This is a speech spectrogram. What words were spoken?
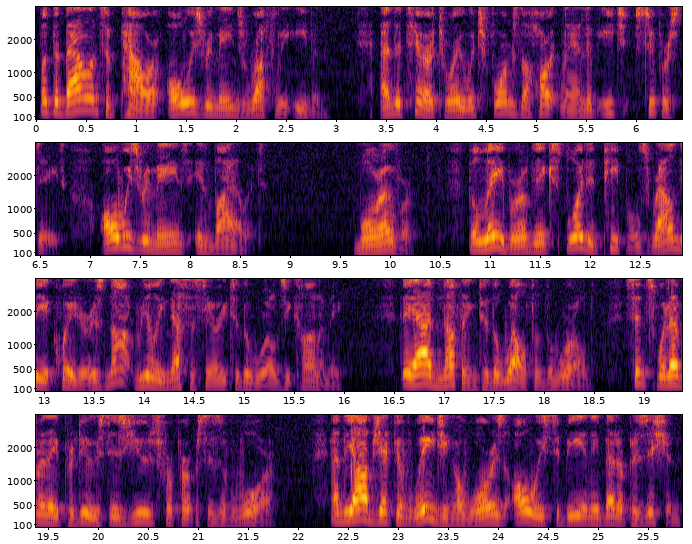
But the balance of power always remains roughly even and the territory which forms the heartland of each superstate always remains inviolate. Moreover, the labor of the exploited peoples round the equator is not really necessary to the world's economy. They add nothing to the wealth of the world, since whatever they produce is used for purposes of war, and the object of waging a war is always to be in a better position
